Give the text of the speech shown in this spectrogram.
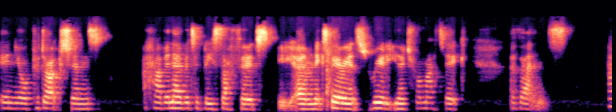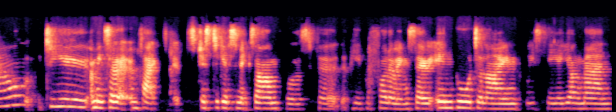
in your productions have inevitably suffered um, and experienced really you know traumatic events how do you i mean so in fact it's just to give some examples for the people following so in borderline we see a young man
